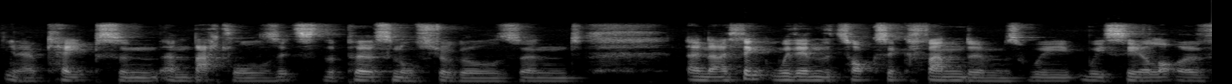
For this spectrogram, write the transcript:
you know capes and, and battles. It's the personal struggles and and I think within the toxic fandoms, we we see a lot of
